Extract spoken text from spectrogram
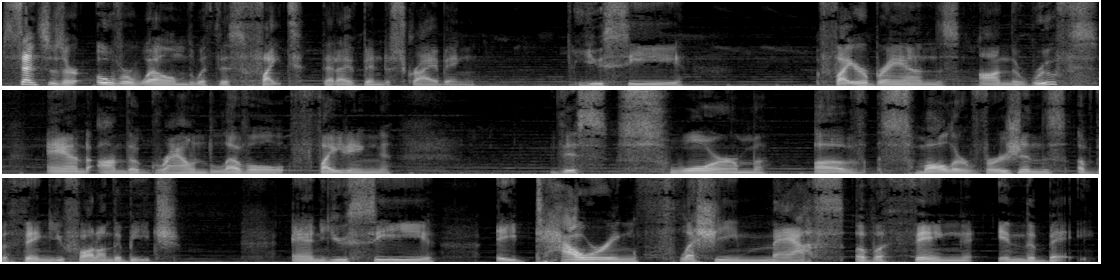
senses are overwhelmed with this fight that I've been describing. You see firebrands on the roofs and on the ground level fighting this swarm of smaller versions of the thing you fought on the beach. And you see a towering fleshy mass of a thing in the bay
